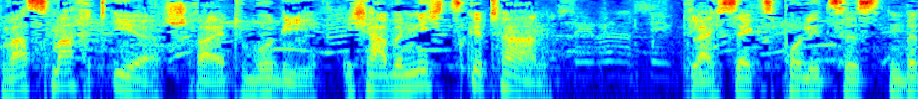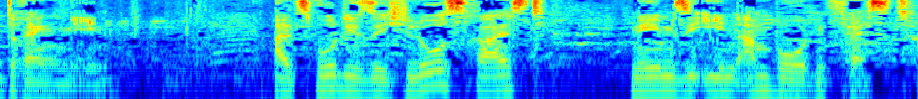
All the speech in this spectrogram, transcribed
Was macht ihr? schreit Woody. Ich habe nichts getan. Gleich sechs Polizisten bedrängen ihn. Als Woody sich losreißt, nehmen sie ihn am Boden fest.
